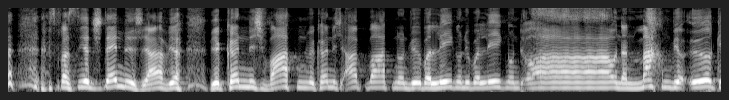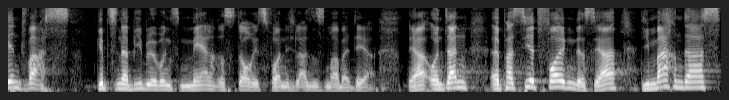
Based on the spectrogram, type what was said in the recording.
es passiert ständig, ja. Wir, wir können nicht warten, wir können nicht abwarten und wir überlegen und überlegen und, oh, und dann machen wir irgendwas. Gibt es in der Bibel übrigens mehrere Stories von, ich lasse es mal bei der. Ja, und dann äh, passiert folgendes, ja, die machen das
